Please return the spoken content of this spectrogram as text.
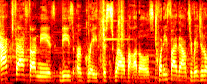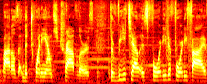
Act fast on these. These are great. The S'well bottles, 25 ounce original bottles, and the 20 ounce travelers. The retail is 40 to 45.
